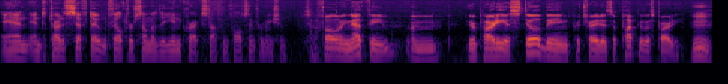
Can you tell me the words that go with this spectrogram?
and and to try to sift out and filter some of the incorrect stuff and false information. So following that theme, um, your party is still being portrayed as a populist party. Mm.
